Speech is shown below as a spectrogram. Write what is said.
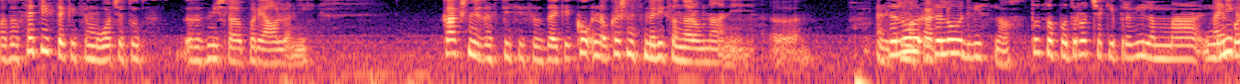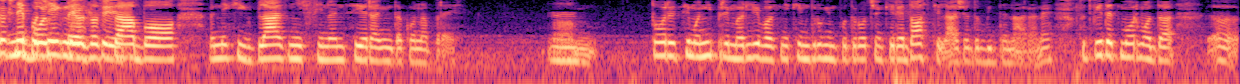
pa za vse tiste, ki se mogoče tudi razmišljajo o prijavljanjih, kakšni razpisi so zdaj, kako, no, kakšne smeri so naravnani? Uh, recimo, Zelo, kar- zelo odvisno. To so področja, ki praviloma ne, po, ne potegnejo za sabo nekih blaznih financiranj in tako naprej. Um, to recimo ni primerljivo z nekim drugim področjem, kjer je dosti lažje dobiti denara. Ne. Tudi vedeti moramo, da uh,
